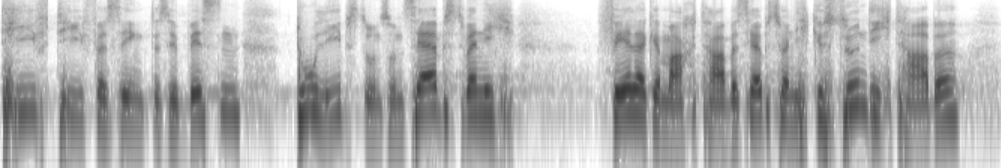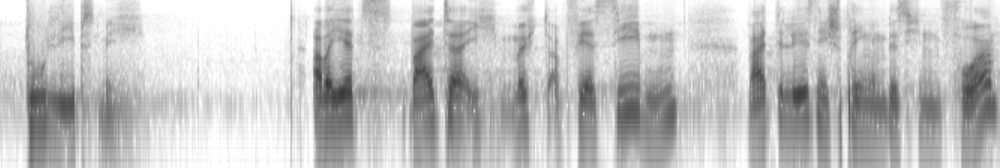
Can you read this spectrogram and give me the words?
tief, tief versinkt, dass wir wissen, du liebst uns. Und selbst wenn ich Fehler gemacht habe, selbst wenn ich gesündigt habe, du liebst mich. Aber jetzt weiter, ich möchte ab Vers 7 weiterlesen, ich springe ein bisschen vor.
